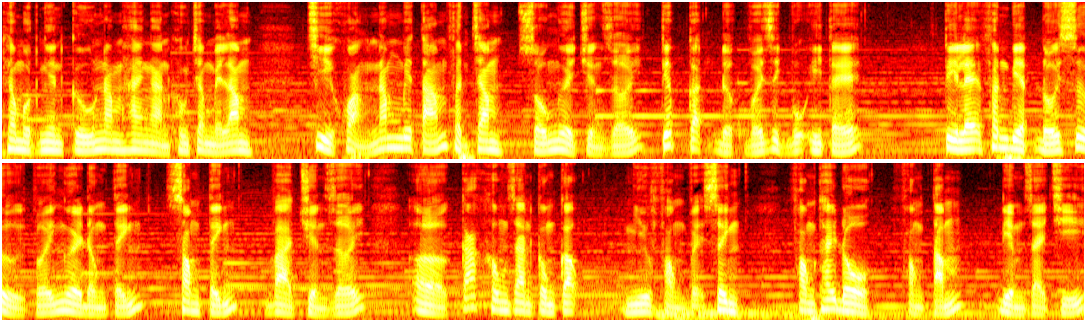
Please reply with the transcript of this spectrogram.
Theo một nghiên cứu năm 2015, chỉ khoảng 58% số người chuyển giới tiếp cận được với dịch vụ y tế. Tỷ lệ phân biệt đối xử với người đồng tính, song tính và chuyển giới ở các không gian công cộng như phòng vệ sinh, phòng thay đồ, phòng tắm, điểm giải trí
